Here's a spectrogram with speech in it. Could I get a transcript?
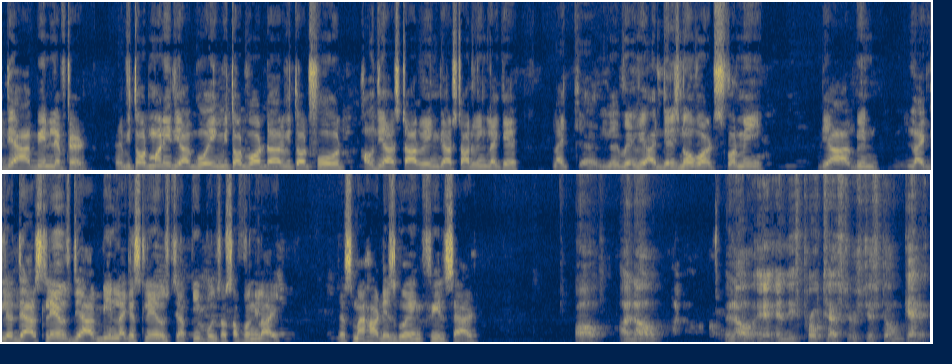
they have been left at. Uh, Without money, they are going. Without water, without food, how they are starving? They are starving like a like uh, we- there is no words for me. They are been like they are slaves. They are being like a slaves. Their peoples are suffering like. Just my heart is going. Feel sad. Oh, I know, I know, and, and these protesters just don't get it.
